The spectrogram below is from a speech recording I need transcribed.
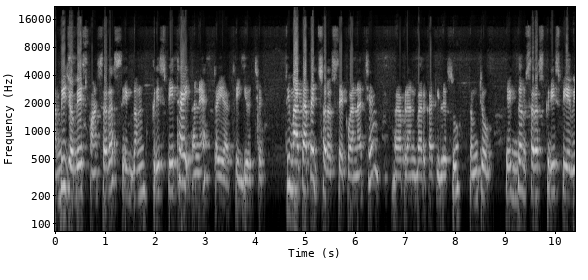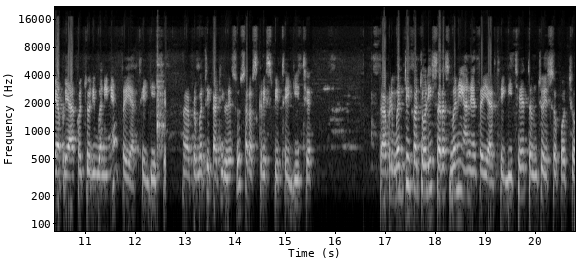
આ બીજો બેચ પણ સરસ એકદમ ક્રિસ્પી થઈ અને તૈયાર થઈ ગયો છે. ધીમા તાપે જ સરસ શેકવાના છે. હવે આપણે આને બહાર કાઢી લેશું. સમજો એકદમ સરસ ક્રિસ્પી એવી આપણી આ કચોરી બનીને તૈયાર થઈ ગઈ છે. હવે આપણે બધી કાઢી લેશું, સરસ ક્રિસ્પી થઈ ગઈ છે. તો આપણી બધી કચોડી સરસ બની અને તૈયાર થઈ ગઈ છે. તમે જોઈ શકો છો.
